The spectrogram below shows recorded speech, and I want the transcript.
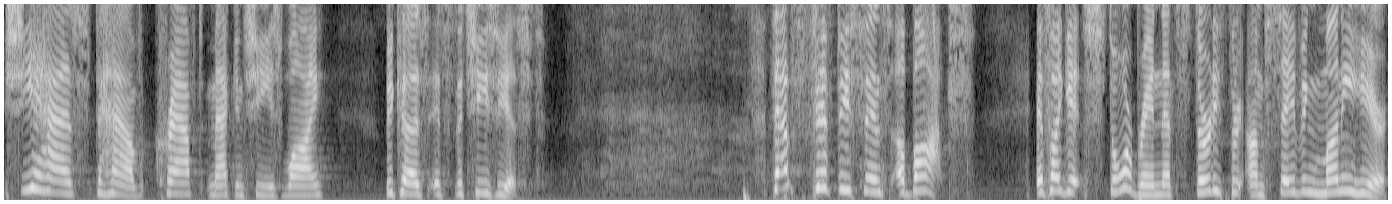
she has to have Kraft mac and cheese. Why? Because it's the cheesiest. That's 50 cents a box. If I get store brand, that's 33. I'm saving money here.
